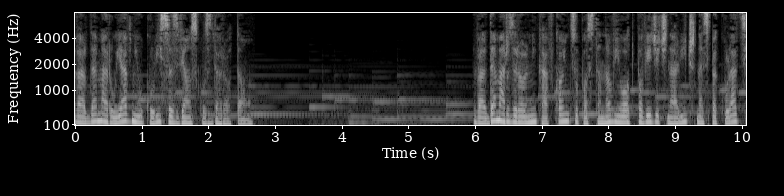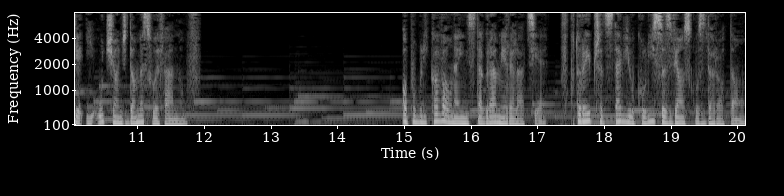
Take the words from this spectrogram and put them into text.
Waldemar ujawnił kulisy związku z Dorotą. Waldemar z Rolnika w końcu postanowił odpowiedzieć na liczne spekulacje i uciąć domysły fanów. Opublikował na Instagramie relację, w której przedstawił kulisy związku z Dorotą.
